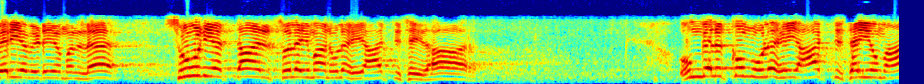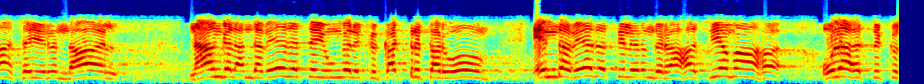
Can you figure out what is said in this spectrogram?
பெரிய விடயம் அல்ல. சூனியத்தால் சுலைமான் உலகை ஆட்சி செய்தார். உங்களுக்கும் உலகை ஆட்சி செய்யும் ஆசை இருந்தால் நாங்கள் அந்த வேதத்தை உங்களுக்கு கற்றுத்தருவோம். எந்த வேதத்திலிருந்து ரகசியமாக உலகத்துக்கு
